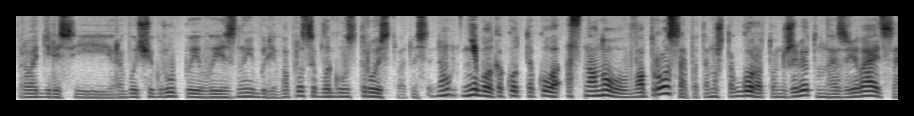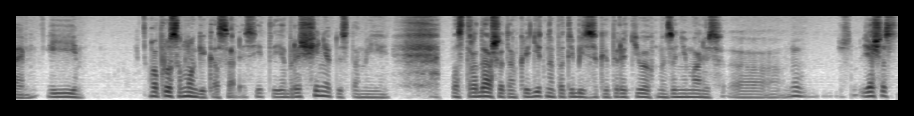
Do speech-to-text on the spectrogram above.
проводились и рабочие группы, и выездные были, вопросы благоустройства. То есть ну, не было какого-то такого основного вопроса, потому что город, он живет, он развивается, и Вопросы многие касались. Это и обращения, то есть там и пострадавшие там кредитно-потребительских кооперативах мы занимались. Э, ну, я сейчас,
